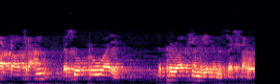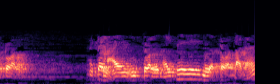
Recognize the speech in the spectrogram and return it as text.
ដល់តល់ច្រកទៅសួរគ្រូហើយទៅគ្រូហើយខ្ញុំរៀនមិនចេះសោះតល់ហើយតើឯងតល់រឿងអីទេមើលអត់តល់ដាច់ហ្នឹង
